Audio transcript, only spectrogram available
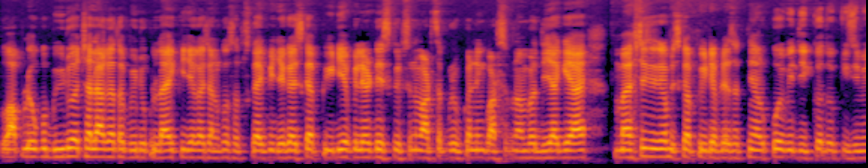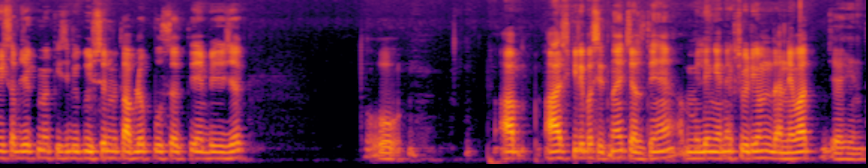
तो आप लोगों को वीडियो अच्छा लगा तो वीडियो को लाइक कीजिएगा, चैनल को सब्सक्राइब कीजिएगा। इसका पी डी एफ़ ले डिस्क्रिप्शन व्हाट्सअप ग्रुप का लिंक व्हाट्सअप नंबर दिया गया है। मैसेज करके इसका पी डी एफ़ ले सकते हैं और कोई भी दिक्कत हो किसी भी सब्जेक्ट में, किसी भी क्वेश्चन में तो आप लोग पूछ सकते हैं बेझिझक तो अब आज के लिए बस इतना ही, चलते हैं। अब मिलेंगे नेक्स्ट वीडियो में। धन्यवाद। जय हिंद।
